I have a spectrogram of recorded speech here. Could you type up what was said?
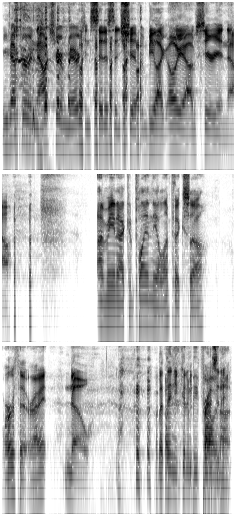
You'd have to renounce your American citizenship and be like, "Oh yeah, I'm Syrian now." I mean, I could play in the Olympics, so worth it, right? No. But then you couldn't be Probably president. not.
